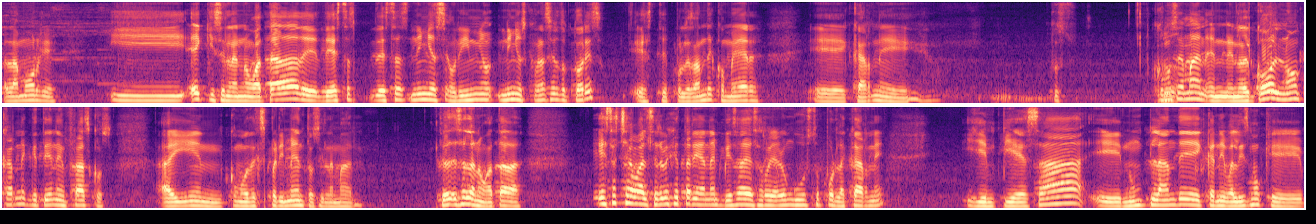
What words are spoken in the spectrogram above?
A la morgue. Y X en la novatada de, de estas de estas niñas o niño- niños que van a ser doctores, este pues les dan de comer eh, carne pues ¿cómo se llaman? En, en alcohol, ¿no? Carne que tienen en frascos ahí en como de experimentos y la madre. Entonces esa es la novatada. Esta chava al ser vegetariana empieza a desarrollar un gusto por la carne y empieza en un plan de canibalismo que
